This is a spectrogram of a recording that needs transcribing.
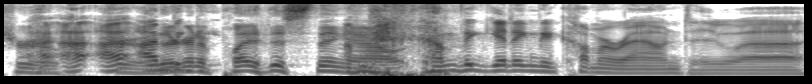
True. I, I, They're going to play this thing out. I'm beginning to come around to uh,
